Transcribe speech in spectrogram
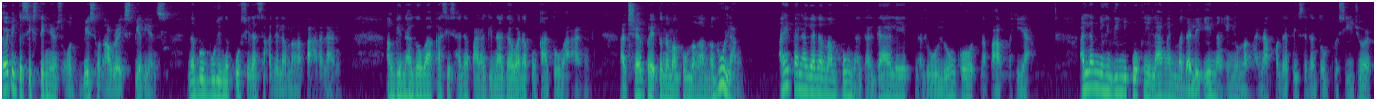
13 to 16 years old, based on our experience, nabubuli na po sila sa kanilang mga paaralan. Ang ginagawa kasi sana parang ginagawa na pong katuwaan. At syempre, ito naman po mga magulang ay talaga naman pong nagagalit, nalulungkot, napapahiya. Alam nyo, hindi nyo po kailangan madaliin ang inyong mga anak pagdating sa ganitong procedure.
